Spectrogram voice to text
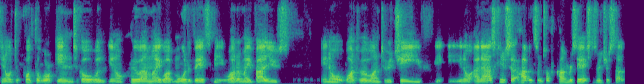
you know, to put the work in to go. Well, you know, who am I? What motivates me? What are my values? You know, what do I want to achieve? You know, and asking yourself, having some tough conversations with yourself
